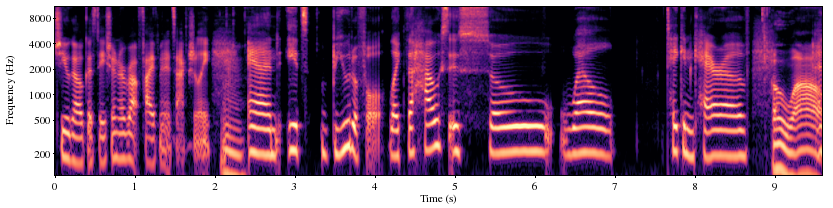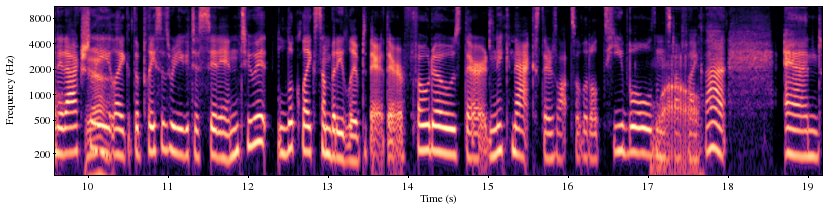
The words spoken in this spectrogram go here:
Jiyugaoka station, or about five minutes actually. Mm. And it's beautiful. Like the house is so well taken care of. Oh, wow. And it actually, Yeah. like the places where you get to sit into it, look like somebody lived there. There are photos, there are knickknacks, there's lots of little tea bowls and stuff like that. And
